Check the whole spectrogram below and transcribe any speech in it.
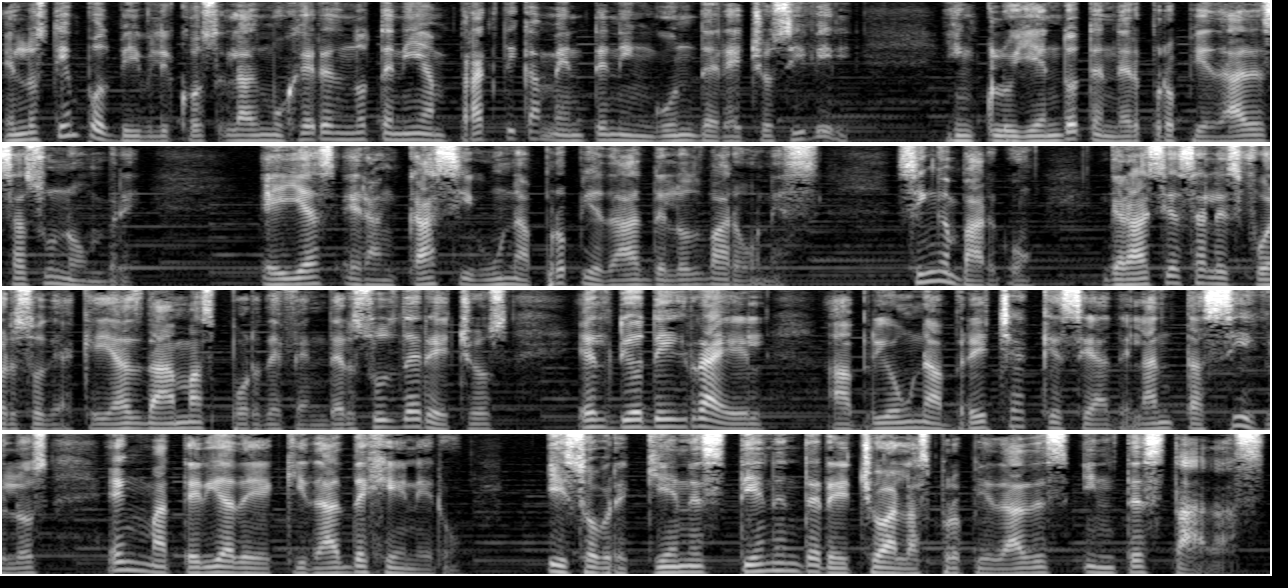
En los tiempos bíblicos las mujeres no tenían prácticamente ningún derecho civil, incluyendo tener propiedades a su nombre. Ellas eran casi una propiedad de los varones. Sin embargo, gracias al esfuerzo de aquellas damas por defender sus derechos, el Dios de Israel abrió una brecha que se adelanta siglos en materia de equidad de género y sobre quienes tienen derecho a las propiedades intestadas.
